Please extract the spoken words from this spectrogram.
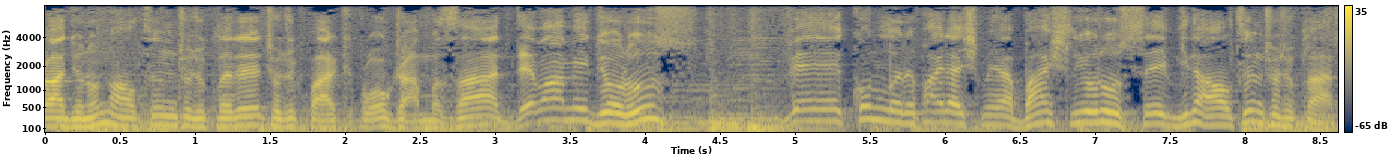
Radyo'nun Altın Çocukları Çocuk Parkı programımıza devam ediyoruz. Ve konuları paylaşmaya başlıyoruz sevgili altın çocuklar.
